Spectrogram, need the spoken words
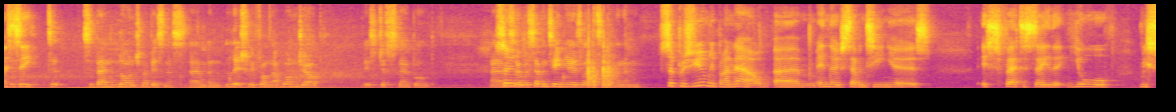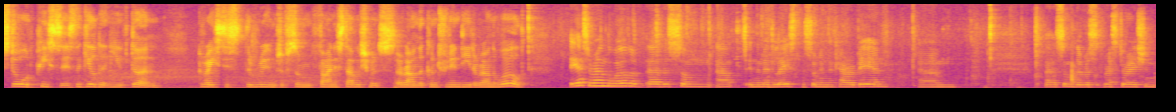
I see. to, to then launch my business. Um, and literally from that one job, it's just snowballed. Um, So- so, we're 17 years later, and then So presumably by now, um, in those 17 years, it's fair to say that your restored pieces, the gilding that you've done, graces the rooms of some fine establishments around the country and indeed around the world. yes, around the world, uh, there's some out in the Middle East, there's some in the Caribbean, um, uh, some of the res- restoration.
